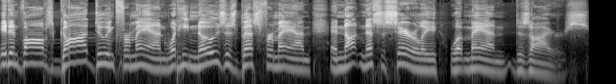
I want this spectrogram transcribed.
it involves God doing for man what he knows is best for man and not necessarily what man desires.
